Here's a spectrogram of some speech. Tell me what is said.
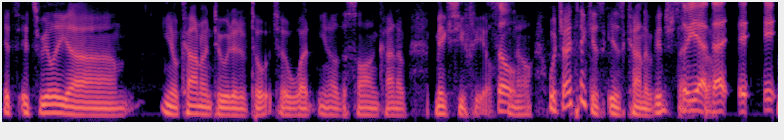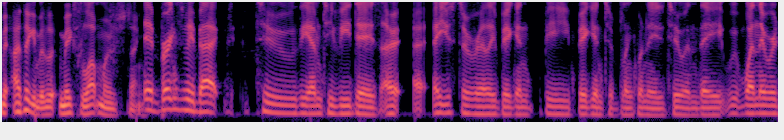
it's it's really um you know counterintuitive to, to what you know the song kind of makes you feel So- you know which i think is is kind of interesting so yeah that it, it, i think it makes it a lot more interesting it brings me back to the MTV days. I I- used to really big in, be big into Blink One Eighty Two, and they when they were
